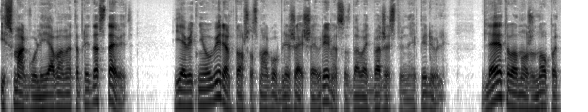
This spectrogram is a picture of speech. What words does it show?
и смогу ли я вам это предоставить. Я ведь не уверен в том, что смогу в ближайшее время создавать божественные пилюли. Для этого нужен опыт,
